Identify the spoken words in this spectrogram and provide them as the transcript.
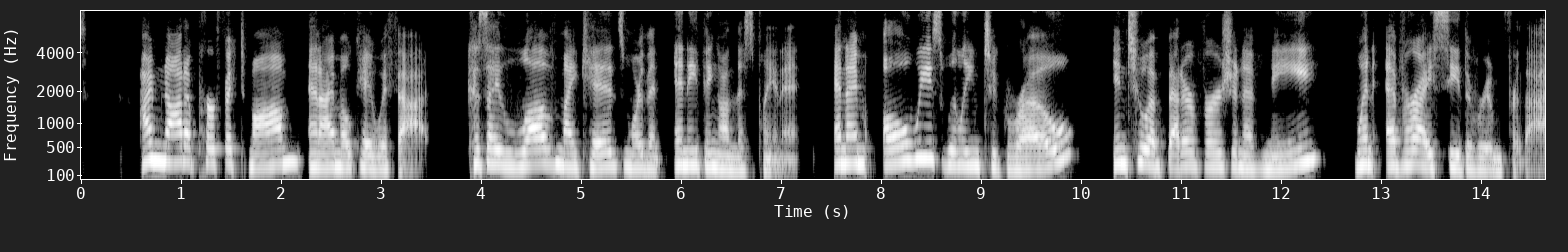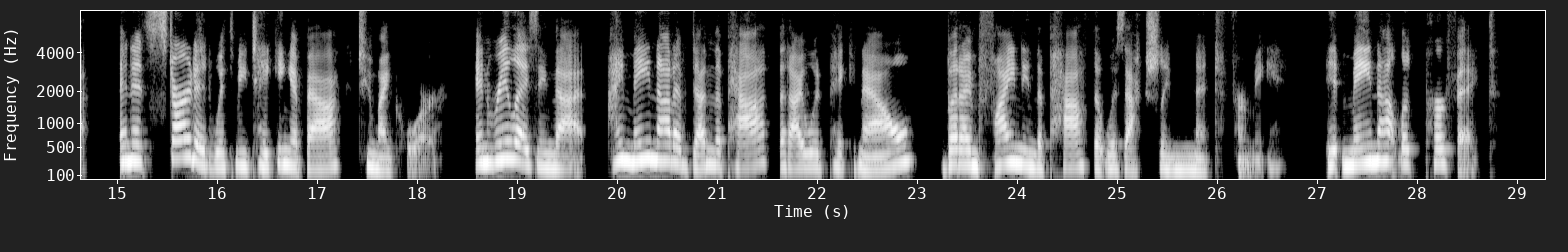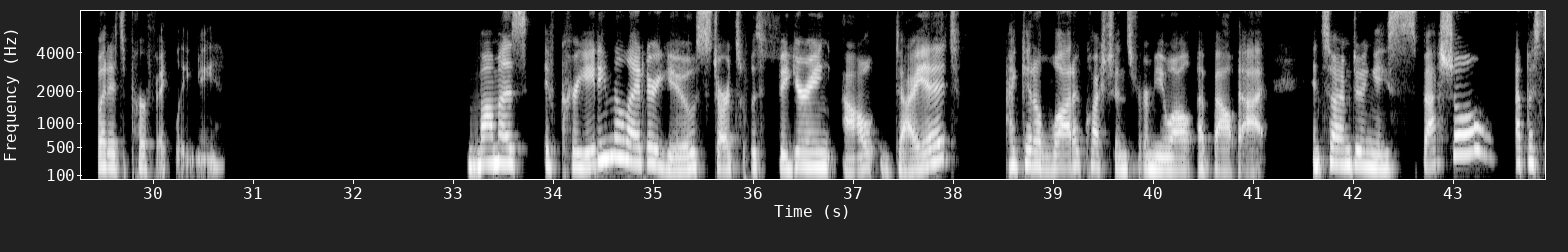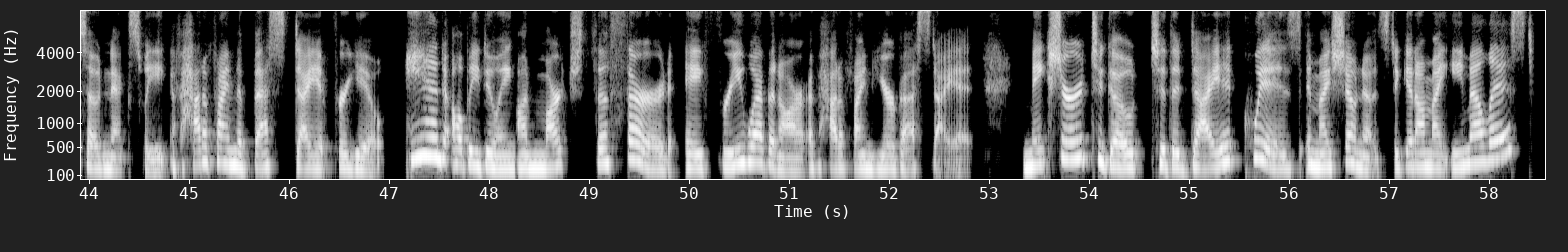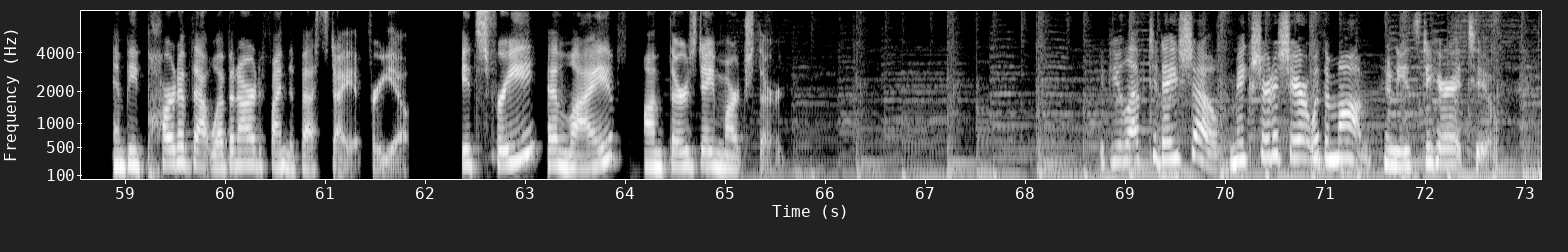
I'm not a perfect mom, and I'm okay with that because I love my kids more than anything on this planet. And I'm always willing to grow into a better version of me whenever I see the room for that. And it started with me taking it back to my core and realizing that I may not have done the path that I would pick now, but I'm finding the path that was actually meant for me. It may not look perfect, but it's perfectly me. Mamas, if creating the lighter you starts with figuring out diet, I get a lot of questions from you all about that. And so I'm doing a special episode next week of how to find the best diet for you. And I'll be doing on March the 3rd a free webinar of how to find your best diet. Make sure to go to the diet quiz in my show notes to get on my email list and be part of that webinar to find the best diet for you. It's free and live on Thursday, March 3rd. If you love today's show, make sure to share it with a mom who needs to hear it too.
